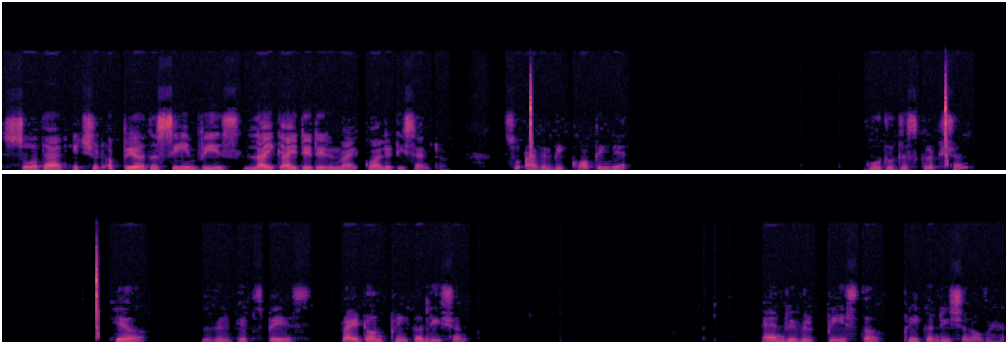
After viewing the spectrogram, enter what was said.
so that it should appear the same ways like I did it in my quality center. So I will be copying it. Go to description. Here we will give space, write down precondition and we will paste the precondition over here.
